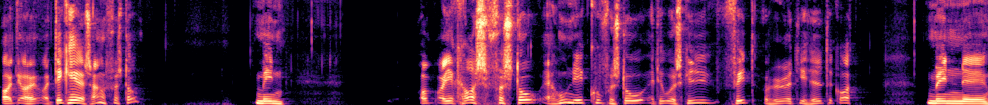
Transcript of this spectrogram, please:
og, og, og det kan jeg sagtens forstå. Men og, og jeg kan også forstå, at hun ikke kunne forstå, at det var skide fedt at høre, at de havde det godt. Men, øh,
